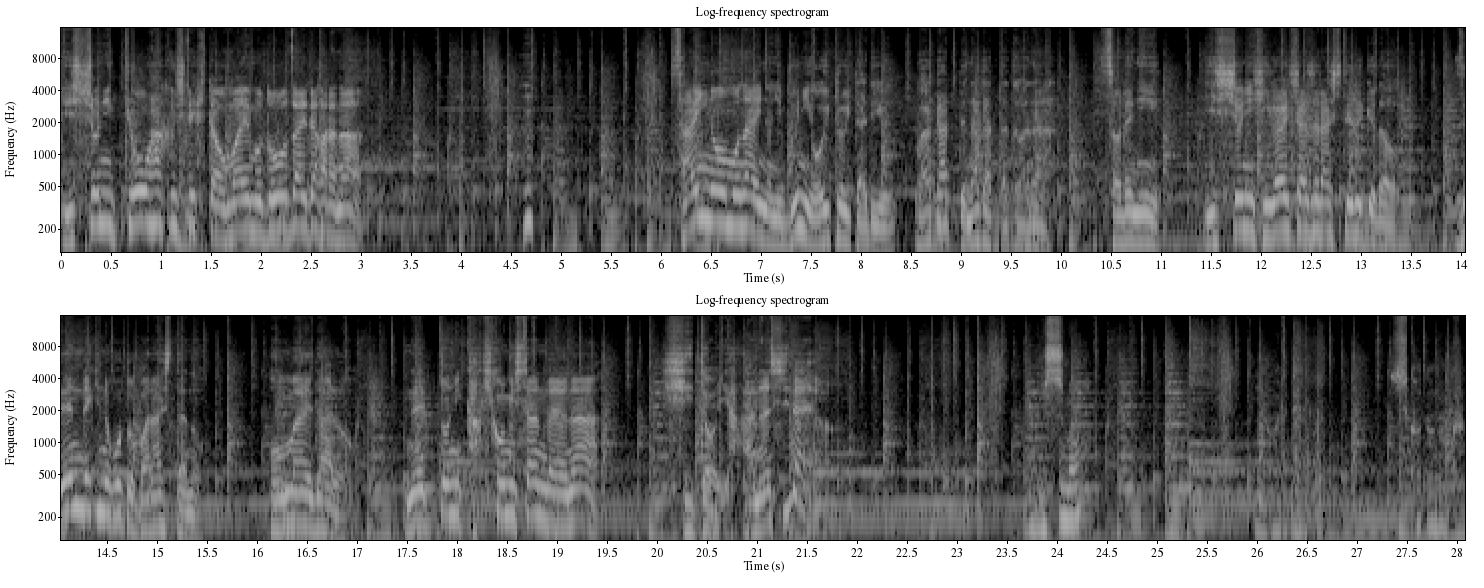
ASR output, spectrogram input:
一緒に脅迫してきたお前も同罪だからな才能もないのに部に置いといた理由分かってなかったとはな。それに一緒に被害者面してるけど前歴のことばらしたの。お前だろネットに書き込みしたんだよな。ひどい話だよ。三島？言われて仕方なく。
